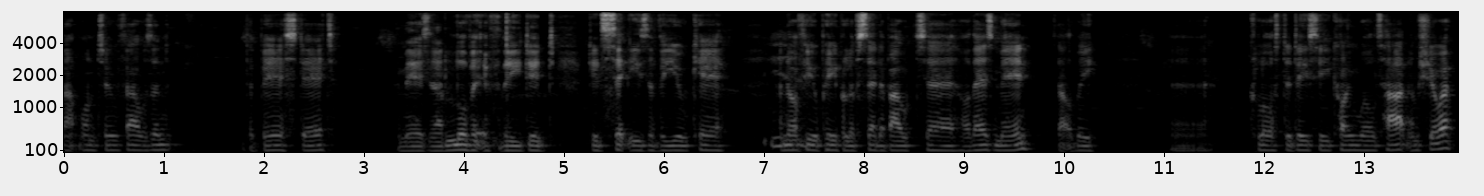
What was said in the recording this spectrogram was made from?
That one, two thousand. The Bay State. Amazing. I'd love it if they did did cities of the UK. I know a few people have said about, uh, oh, there's Maine. That'll be uh, close to DC Coin World's heart, I'm sure.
